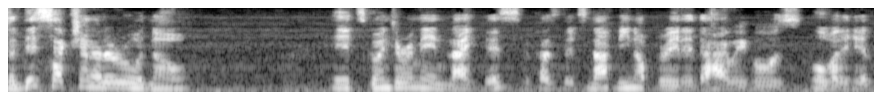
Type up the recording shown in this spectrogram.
So this section of the road now, it's going to remain like this because it's not being upgraded. The highway goes over the hill.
